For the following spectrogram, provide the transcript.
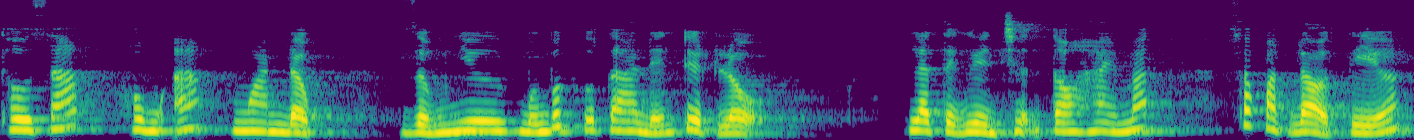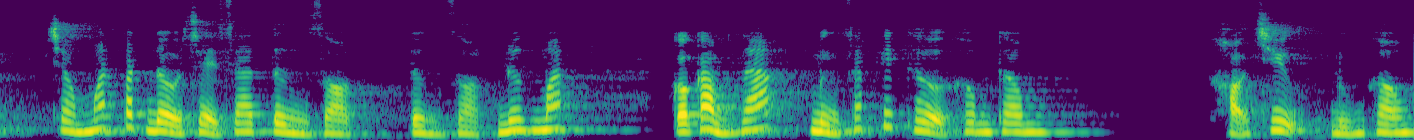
thô giáp hung ác, ngoan độc, giống như muốn bức cô ta đến tuyệt lộ. Là tình nguyện trợn to hai mắt, sắc mặt đỏ tía, trong mắt bắt đầu chảy ra từng giọt từng giọt nước mắt, có cảm giác mình sắp hít thở không thông. Khó chịu, đúng không?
